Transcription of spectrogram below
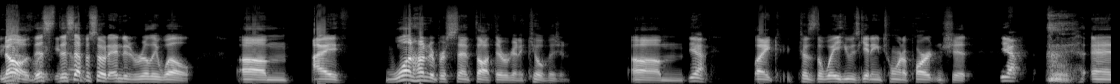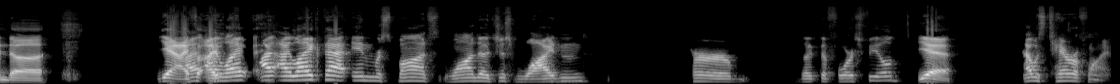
no this like, this know- episode ended really well um i 100% thought they were going to kill vision um Yeah. like because the way he was getting torn apart and shit Yeah. and uh yeah i, I, th- I, I, like I, I like that in response, Wanda just widened her like the force field. yeah That was terrifying.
